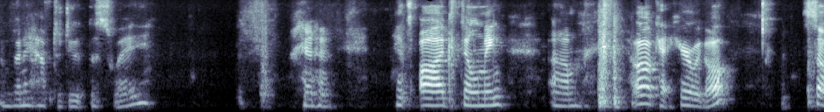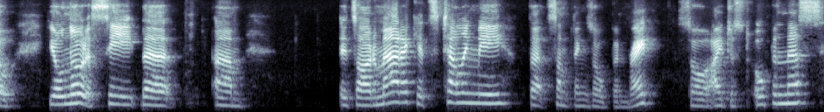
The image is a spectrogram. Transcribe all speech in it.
I'm going to have to do it this way. it's odd filming. Um, okay, here we go. So you'll notice, see that um, it's automatic. It's telling me that something's open, right? So I just open this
